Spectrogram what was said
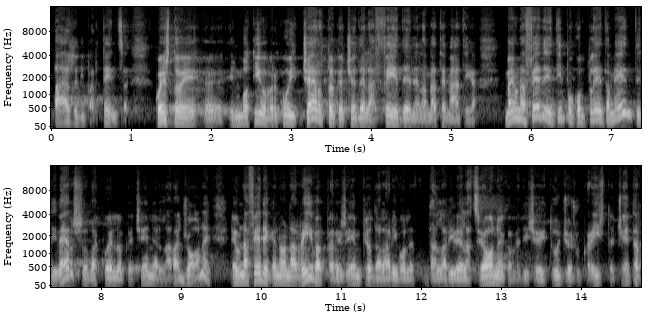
base di partenza. Questo è eh, il motivo per cui certo che c'è della fede nella matematica, ma è una fede di tipo completamente diverso da quello che c'è nella ragione, è una fede che non arriva per esempio dalla, dalla rivelazione, come dicevi tu, Gesù Cristo, eccetera,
